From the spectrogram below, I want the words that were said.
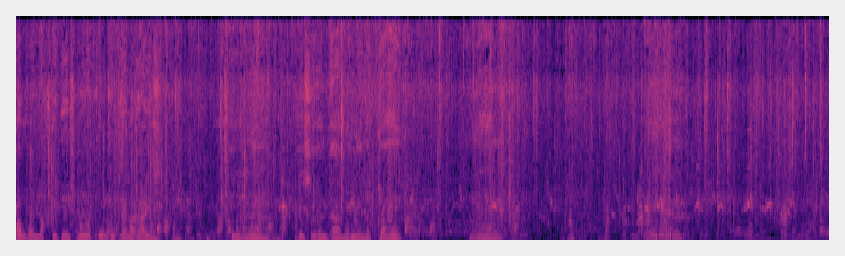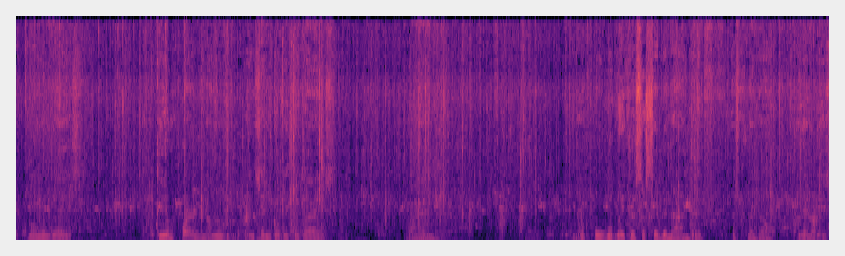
Ang lalaki guys, mga pugo yan guys. Ayan. Guys, oh, ang dami nila guys. Ayan. Ayan guys. Ito yung farm ng pinsan ko dito guys. Ayan. Napugo guys na sa 700. Tapos na daw. Ayan guys.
